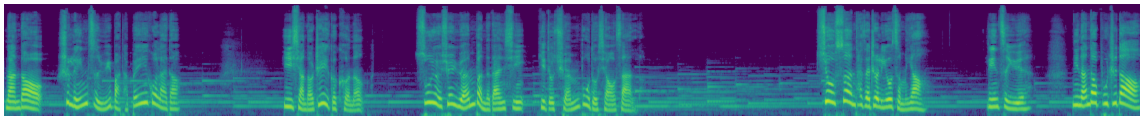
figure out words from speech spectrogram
难道是林子瑜把他背过来的？一想到这个可能，苏月轩原本的担心也就全部都消散了。就算他在这里又怎么样？林子瑜，你难道不知道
